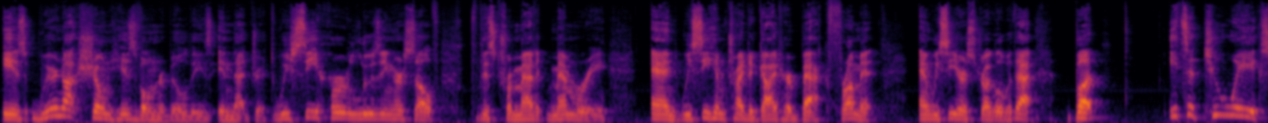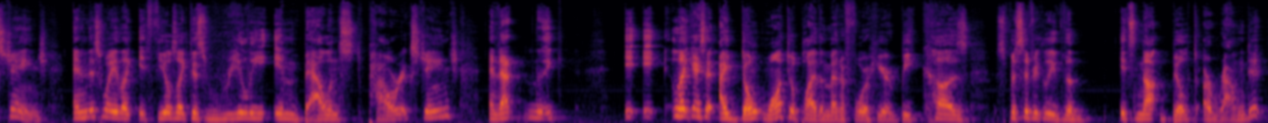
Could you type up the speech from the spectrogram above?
is we're not shown his vulnerabilities in that drift. We see her losing herself to this traumatic memory, and we see him try to guide her back from it, and we see her struggle with that. But it's a two-way exchange, and this way, like, it feels like this really imbalanced power exchange, and that, like, it, it like I said, I don't want to apply the metaphor here because specifically the it's not built around it.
